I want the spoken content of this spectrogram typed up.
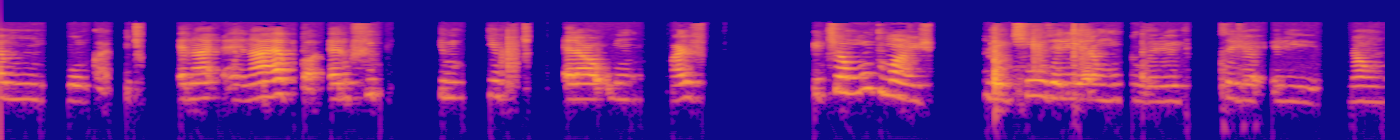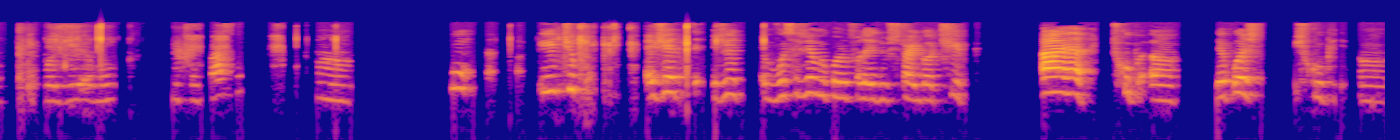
é muito bom, cara. E, tipo, é na, é, na época era um chip que, que era um mais. e tinha muito mais leitinhos, ele era muito. Ele, ou seja, ele não explodia muito, muito fácil. Ah. E tipo, GT, é GT, você lembra quando eu falei do Star God Chip? Ah, é, desculpa. Uh, depois, desculpe. Uh,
